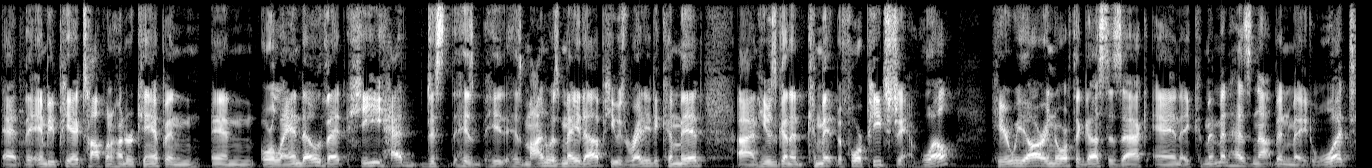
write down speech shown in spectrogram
at the NBPA Top 100 camp in in Orlando that he had just his his mind was made up. He was ready to commit, uh, and he was going to commit before Peach Jam. Well. Here we are in North Augusta, Zach, and a commitment has not been made. What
